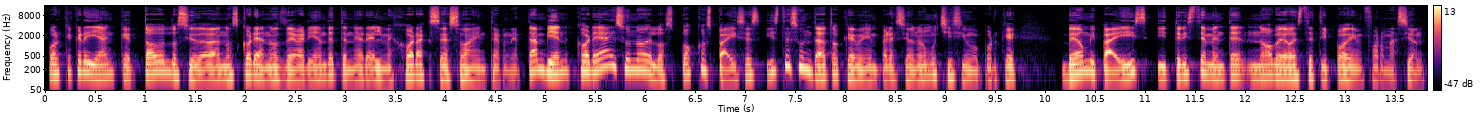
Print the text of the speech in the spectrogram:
porque creían que todos los ciudadanos coreanos deberían de tener el mejor acceso a Internet. También Corea es uno de los pocos países, y este es un dato que me impresionó muchísimo porque veo mi país y tristemente no veo este tipo de información.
